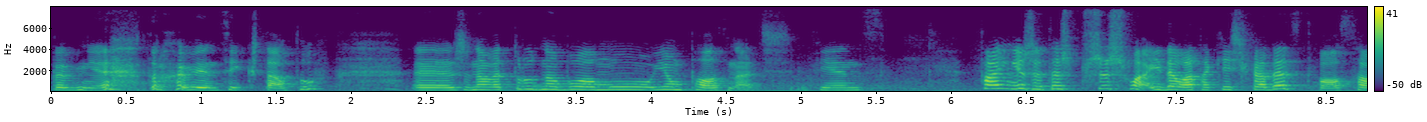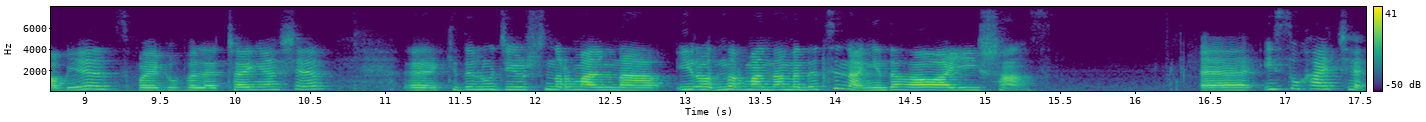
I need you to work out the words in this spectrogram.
pewnie trochę więcej kształtów, e, że nawet trudno było mu ją poznać, więc fajnie, że też przyszła i dała takie świadectwo o sobie, swojego wyleczenia się, e, kiedy ludzie już normalna, normalna medycyna nie dawała jej szans. E, I słuchajcie,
